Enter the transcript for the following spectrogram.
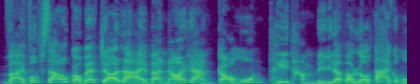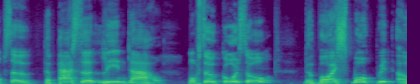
Vài phút sau, cậu bé trở lại và nói rằng cậu muốn thi thầm điều đó vào lỗ tai của mục sư. The pastor leaned down. Mục sư cúi xuống. The boy spoke with a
